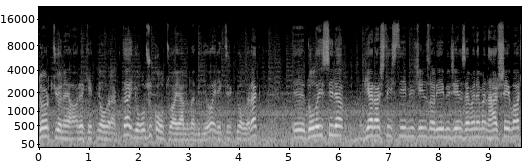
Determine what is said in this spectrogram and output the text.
4 yöne hareketli olarak da yolcu koltuğu ayarlanabiliyor elektrikli olarak. Ee, Dolayısıyla bir araçta isteyebileceğiniz, arayabileceğiniz hemen hemen her şey var.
